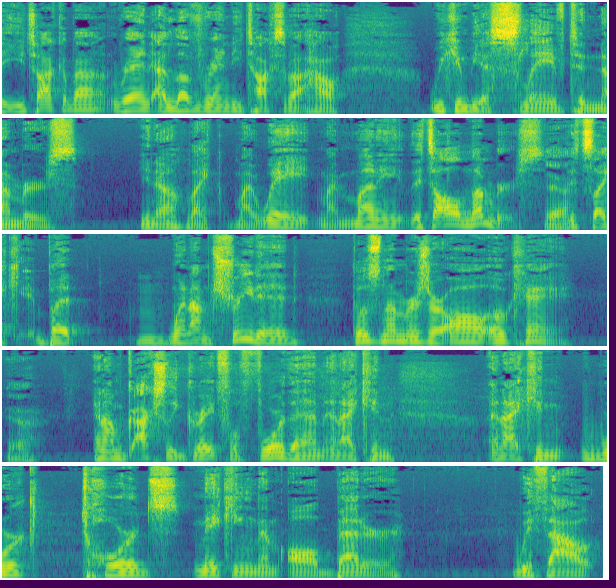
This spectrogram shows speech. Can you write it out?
that you talk about, Rand, I love Randy talks about how we can be a slave to numbers. You know, like my weight, my money, it's all numbers. Yeah. It's like, but hmm. when I'm treated, those numbers are all okay Yeah. and I'm actually grateful for them and I can and I can work towards making them all better without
